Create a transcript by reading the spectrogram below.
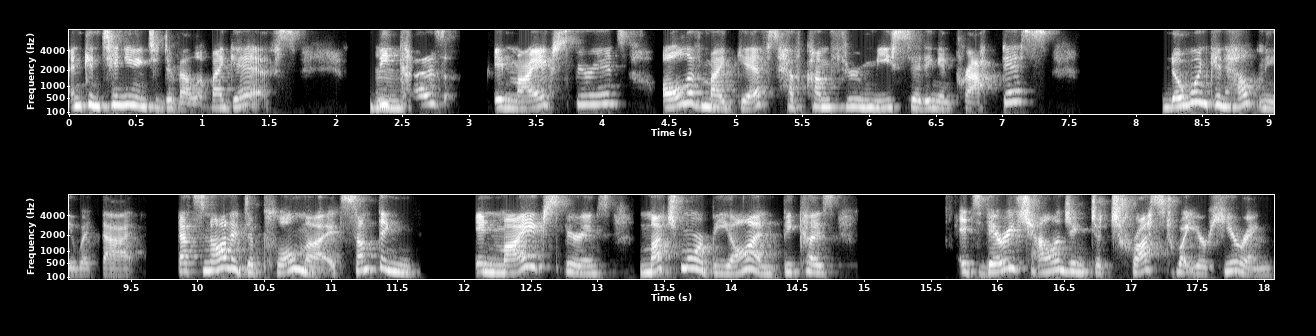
and continuing to develop my gifts. Mm. because in my experience all of my gifts have come through me sitting in practice no one can help me with that. That's not a diploma it's something in my experience, much more beyond because it's very challenging to trust what you're hearing.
